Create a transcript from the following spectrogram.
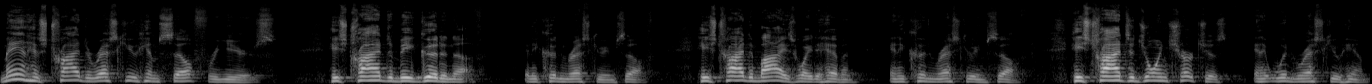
Man has tried to rescue himself for years. He's tried to be good enough, and he couldn't rescue himself. He's tried to buy his way to heaven, and he couldn't rescue himself. He's tried to join churches, and it wouldn't rescue him.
